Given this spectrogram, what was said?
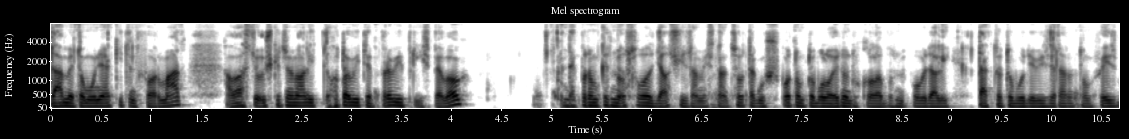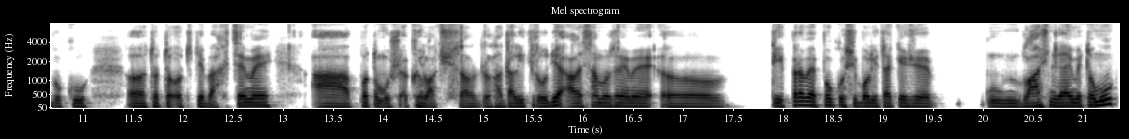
dáme tomu nejaký ten formát a vlastne už keď sme mali hotový ten prvý príspevok, tak potom, keď sme oslovili ďalších zamestnancov, tak už potom to bolo jednoducho, lebo sme povedali, takto to bude vyzerať na tom Facebooku, e, toto od teba chceme. A potom už ako ľahšie sa hľadali tí ľudia, ale samozrejme e, tie prvé pokusy boli také, že vlážne, dajme tomu,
